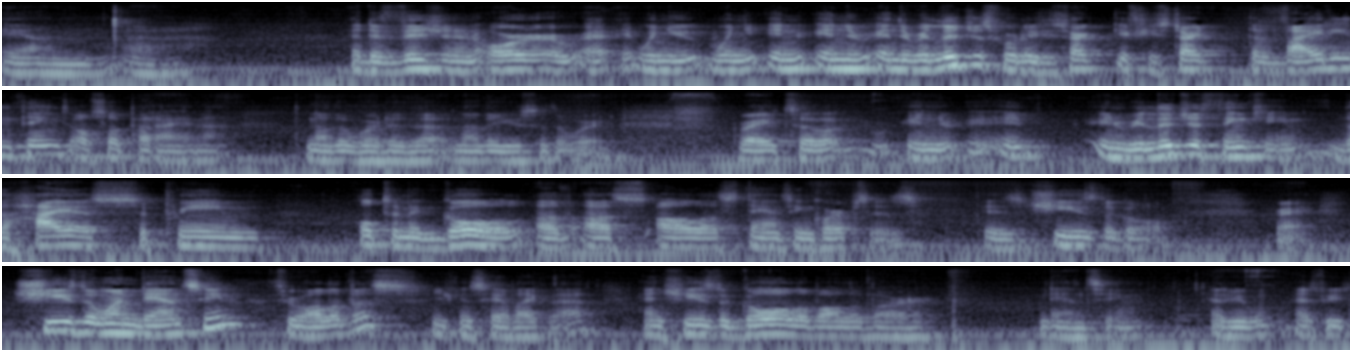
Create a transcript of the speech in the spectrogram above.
a um, uh, a division and order uh, when you when you, in in the in the religious world if you start if you start dividing things also parayana another word of the another use of the word right? So in in, in religious thinking the highest supreme ultimate goal of us all us dancing corpses is she's the goal right? She's the one dancing through all of us you can say it like that and she's the goal of all of our dancing as we as we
